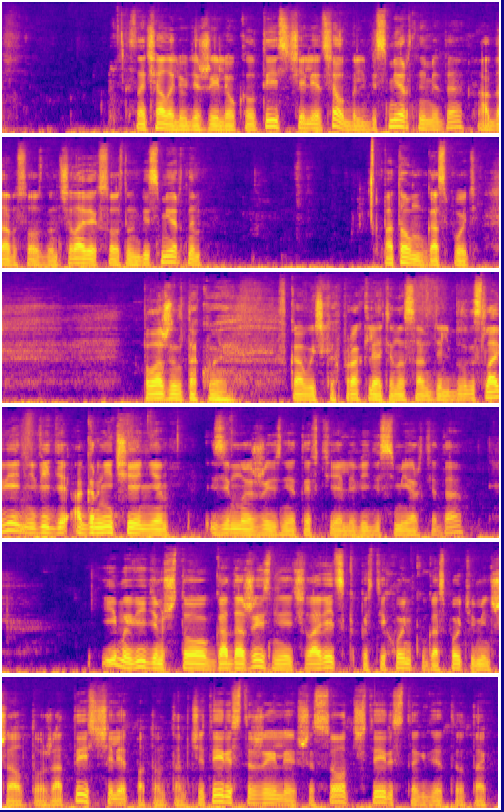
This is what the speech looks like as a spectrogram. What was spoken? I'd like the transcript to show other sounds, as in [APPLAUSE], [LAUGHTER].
Сначала люди жили около тысячи лет, сначала были бессмертными, да, Адам создан, человек создан бессмертным. Потом Господь положил такое, в кавычках, проклятие, на самом деле, благословение в виде ограничения земной жизни этой в теле, в виде смерти, да. И мы видим, что года жизни человеческой потихоньку Господь уменьшал тоже. От тысячи лет, потом там 400 жили, 600, 400 где-то вот так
